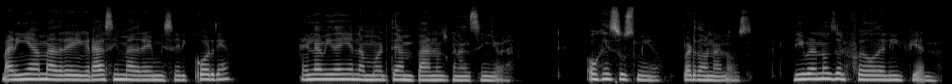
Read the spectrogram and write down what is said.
María, Madre de Gracia y Madre de Misericordia, en la vida y en la muerte, ampanos, Gran Señora. Oh Jesús mío, perdónanos líbranos del fuego del infierno.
